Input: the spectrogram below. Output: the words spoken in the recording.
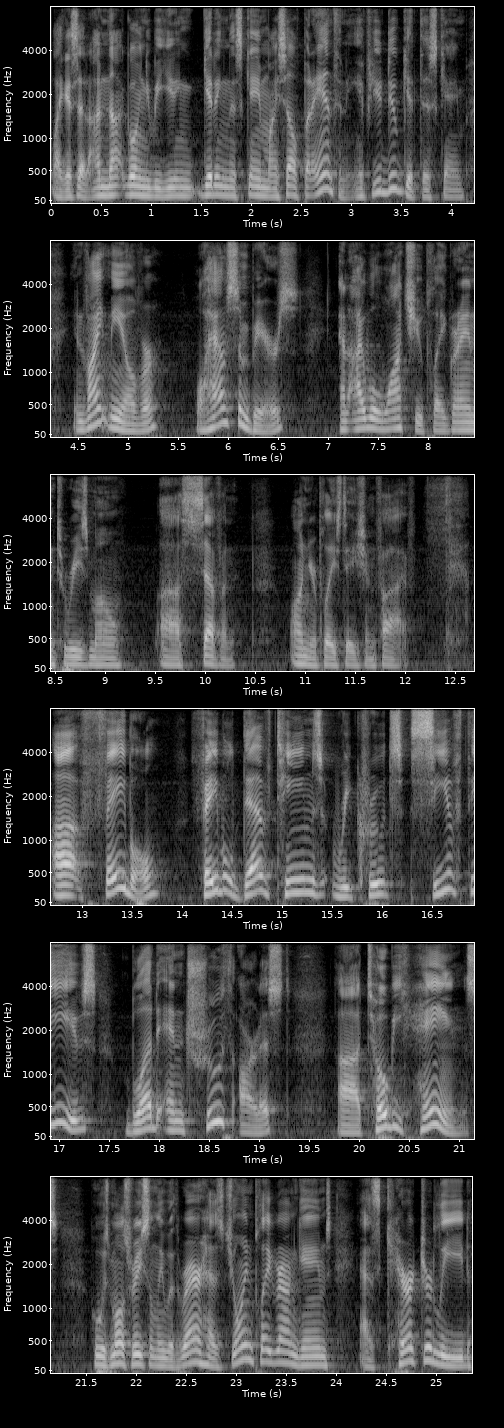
Like I said, I'm not going to be getting, getting this game myself. But Anthony, if you do get this game, invite me over. We'll have some beers, and I will watch you play Gran Turismo uh, 7 on your PlayStation 5. Uh, Fable, Fable dev teams recruits Sea of Thieves Blood and Truth artist uh, Toby Haynes, who was most recently with Rare, has joined Playground Games as character lead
